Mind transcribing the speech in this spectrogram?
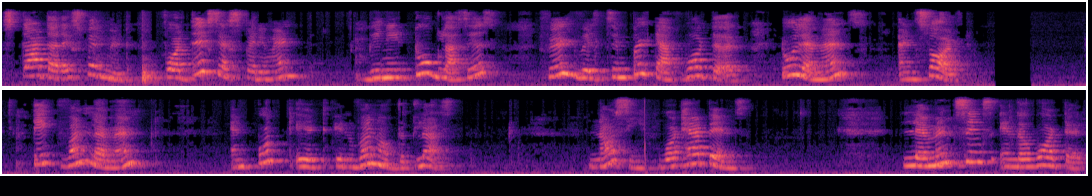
start our experiment. For this experiment, we need two glasses filled with simple tap water, two lemons and salt. Take one lemon and put it in one of the glass. Now see what happens. Lemon sinks in the water.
